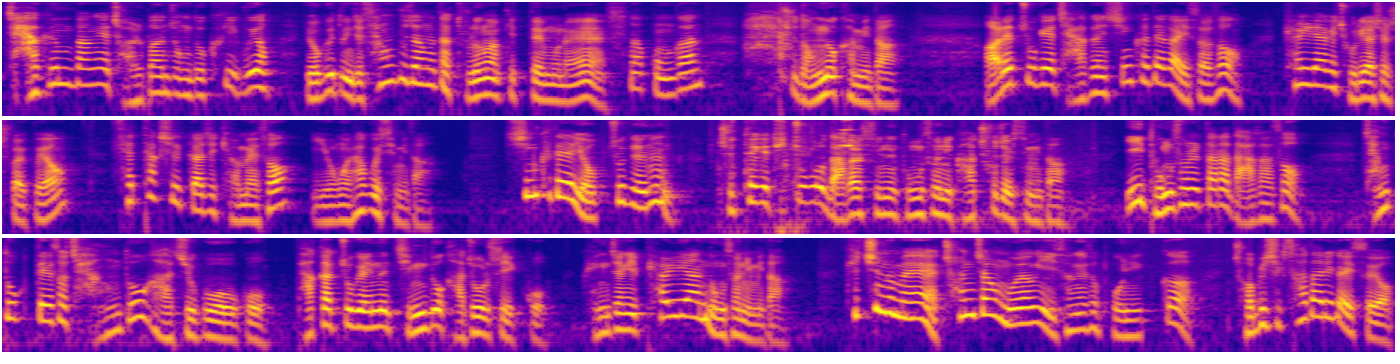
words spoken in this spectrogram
작은 방의 절반 정도 크기고요. 여기도 이제 상부장을 다 둘러놨기 때문에 수납 공간 아주 넉넉합니다. 아래쪽에 작은 싱크대가 있어서 편리하게 조리하실 수가 있고요. 세탁실까지 겸해서 이용을 하고 있습니다. 싱크대 옆쪽에는 주택의 뒤쪽으로 나갈 수 있는 동선이 갖추어져 있습니다. 이 동선을 따라 나가서 장독대에서 장도 가지고 오고 바깥쪽에 있는 짐도 가져올 수 있고 굉장히 편리한 동선입니다. 키친룸에 천장 모양이 이상해서 보니까 접이식 사다리가 있어요.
